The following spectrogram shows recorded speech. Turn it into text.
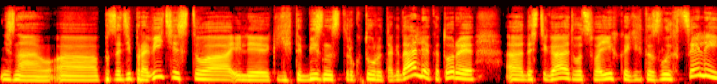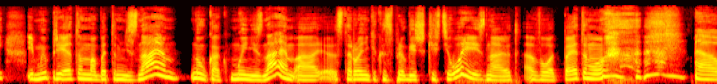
не знаю, э, позади правительства или каких-то бизнес-структур и так далее, которые э, достигают вот своих каких-то злых целей, и мы при этом об этом не знаем, ну, как мы не знаем, а сторонники конспирологических теорий знают, вот, поэтому э,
